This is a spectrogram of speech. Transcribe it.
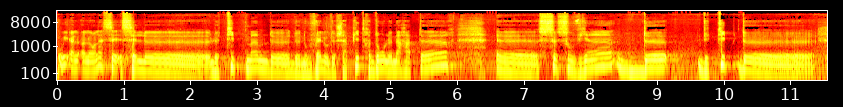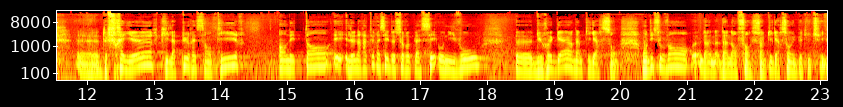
Oui, alors là, c'est le, type même de, de, nouvelle ou de chapitre dont le narrateur se souvient de du type de, euh, de frayeur qu'il a pu ressentir en étant et le narrateur essaie de se replacer au niveau euh, du regard d'un petit garçon. On dit souvent euh, d'un enfant, que ce soit un petit garçon ou une petite fille.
